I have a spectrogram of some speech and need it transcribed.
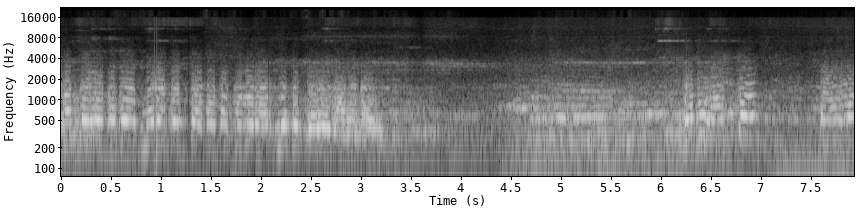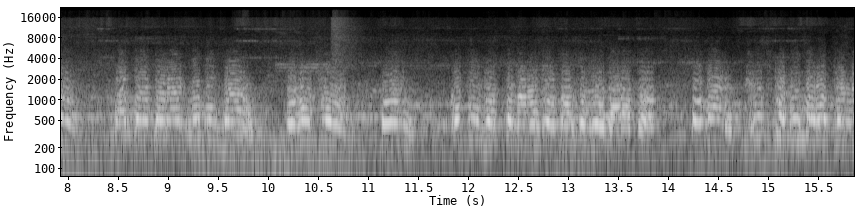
সংখ্যালঘুদের নিরাপত্তা তথা কোনো রাজনৈতিক দলে যাবে নাই। যদি ভাবত তাহলে তাকে একটা রাজনৈতিক দল অবশ্য এই ক্ষতিগ্রস্ত মানুষের পাশে গিয়ে দাঁড়াতো। এবার সুস্থ বিচারের জন্য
